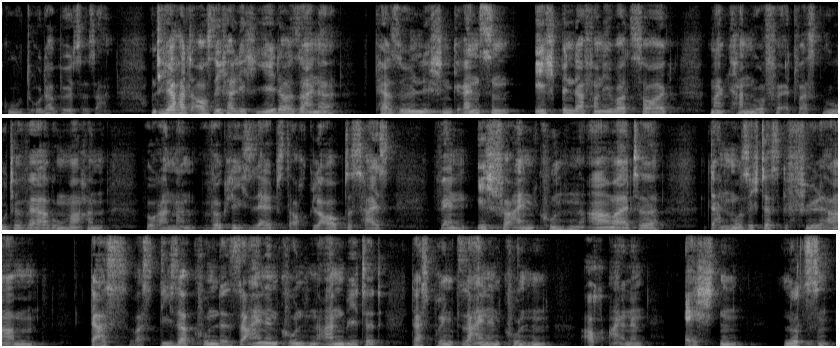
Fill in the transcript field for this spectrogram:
gut oder böse sein. Und hier hat auch sicherlich jeder seine persönlichen Grenzen. Ich bin davon überzeugt, man kann nur für etwas gute Werbung machen, woran man wirklich selbst auch glaubt. Das heißt, wenn ich für einen Kunden arbeite, dann muss ich das Gefühl haben, das, was dieser Kunde seinen Kunden anbietet, das bringt seinen Kunden auch einen echten Nutzen.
